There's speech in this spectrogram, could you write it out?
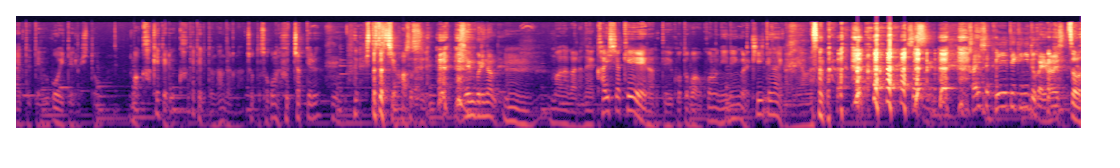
えてて動いてる人まあかけてるかけてるとなんだろうなちょっとそこまで振っちゃってる？人たちは。そうですね。全振りなんで、うん、まあだからね会社経営なんていう言葉をこの2年ぐらい聞いてないからね山田さん。からそうですね。会社経営的にとか言わないですね。そう。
